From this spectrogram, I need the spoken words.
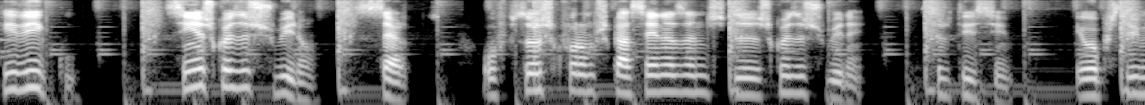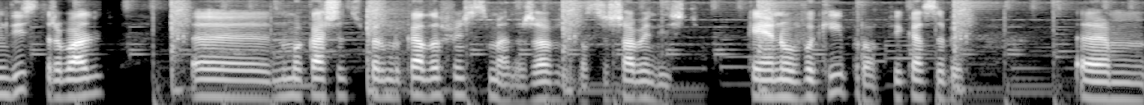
Ridículo. Sim, as coisas subiram. Certo. Houve pessoas que foram buscar cenas antes das coisas subirem. Certíssimo. Eu apercebi-me disso, trabalho uh, numa caixa de supermercado aos fins de semana. Já vocês sabem disto. Quem é novo aqui, pronto, fica a saber. Um,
